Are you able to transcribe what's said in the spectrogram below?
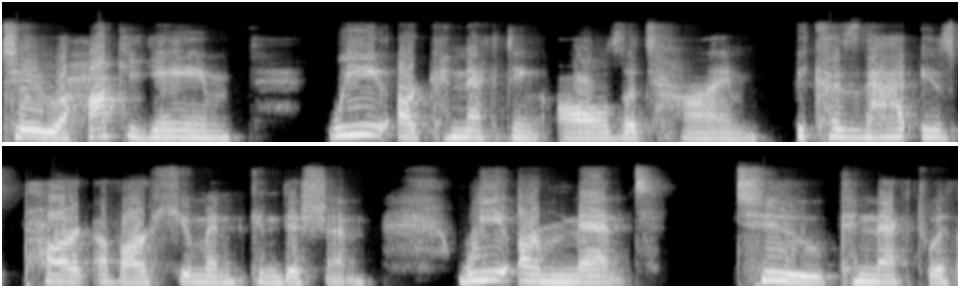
to a hockey game. We are connecting all the time because that is part of our human condition. We are meant to connect with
